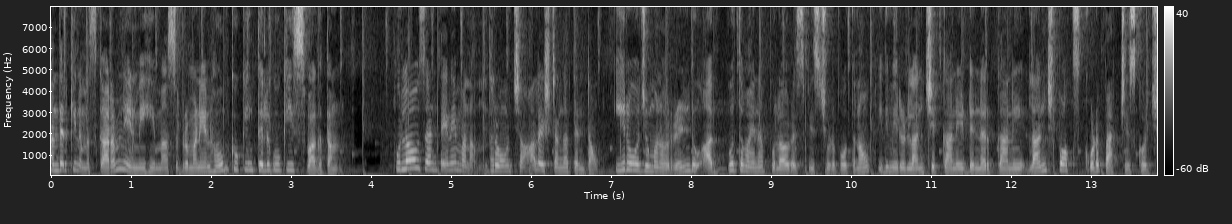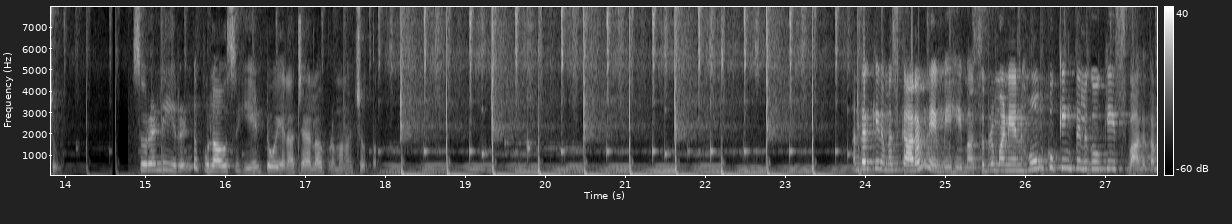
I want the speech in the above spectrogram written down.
అందరికీ నమస్కారం. నేను మీ హేమా సుబ్రహ్మణ్యన్. హోమ్ కుకింగ్ తెలుగుకి స్వాగతం. పులావ్స్ అంటేనే మనం అందరం చాలా ఇష్టంగా తింటాం. ఈ రోజు మనం రెండు అద్భుతమైన పులావ్ రెసిపీస్ చూడబోతున్నాం. ఇది మీరు లంచ్ కానీ డిన్నర్ కానీ లంచ్ బాక్స్ కూడా ప్యాక్ చేసుకోవచ్చు. సో రండి ఈ రెండు పులావ్స్ ఏంటో ఎలా చేయాలో ఇప్పుడు మనం చూద్దాం. అందరికీ నమస్కారం. నేను మీ హేమ సుబ్రహ్మణ్యన్. హోమ్ కుకింగ్ తెలుగుకి స్వాగతం.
